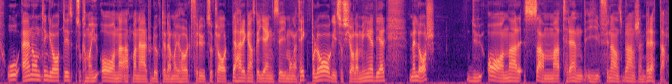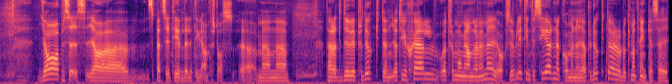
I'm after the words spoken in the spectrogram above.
Och är någonting gratis så kan man ju ana att man är produkten. där man ju hört förut såklart. Det här är ganska gängse i många techbolag, i sociala medier. Men Lars, du anar samma trend i finansbranschen. Berätta. Ja, precis. Jag eh, spetsar ju till det lite grann förstås. Eh, men eh, det här att du är produkten, jag tycker själv och jag tror många andra med mig också, jag blir lite intresserad när det kommer nya produkter och då kan man tänka sig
